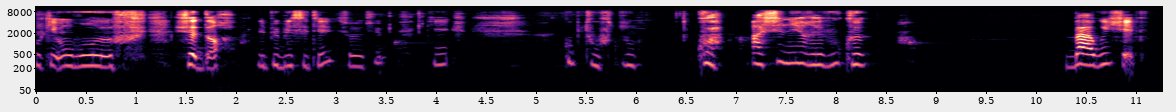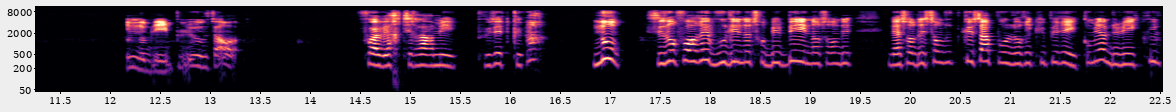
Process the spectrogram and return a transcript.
Ok, on re... J'adore les publicités sur YouTube qui coupent tout. Quoi? Assignerez-vous que... Bah oui, chef. Et n'oubliez plus aux ordres. Faut avertir l'armée. Peut-être que... Ah non Ces enfoirés voulaient notre bébé et il n'attendait sans doute que ça pour le récupérer. Combien de véhicules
